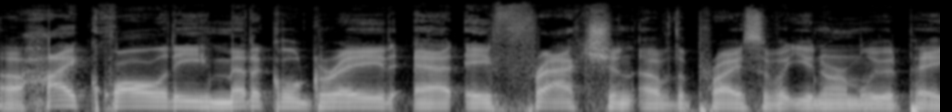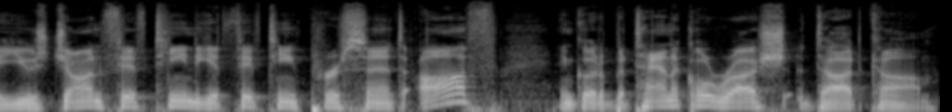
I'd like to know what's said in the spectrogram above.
uh, high quality medical grade at a fraction of the price of what you normally would pay. Use John 15 to get 15% off and go to botanicalrush.com.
